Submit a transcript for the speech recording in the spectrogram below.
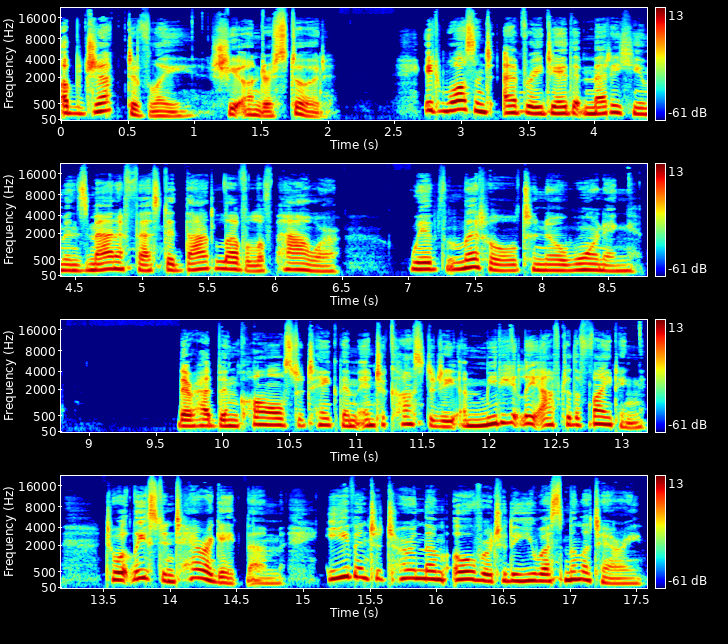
Objectively, she understood. It wasn't every day that metahumans manifested that level of power, with little to no warning. There had been calls to take them into custody immediately after the fighting, to at least interrogate them, even to turn them over to the U.S. military.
